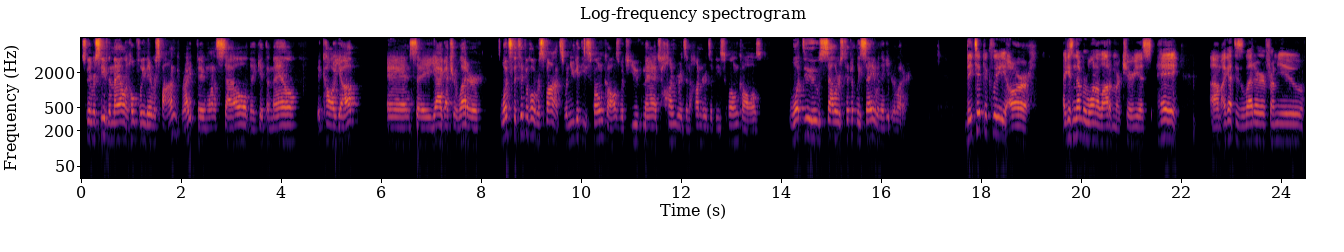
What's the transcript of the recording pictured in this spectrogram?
So they receive the mail and hopefully they respond, right? They want to sell, they get the mail, they call you up and say, Yeah, I got your letter. What's the typical response when you get these phone calls, which you've managed hundreds and hundreds of these phone calls? What do sellers typically say when they get your letter? They typically are, I guess, number one, a lot of them are curious. Hey, um, I got this letter from you.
